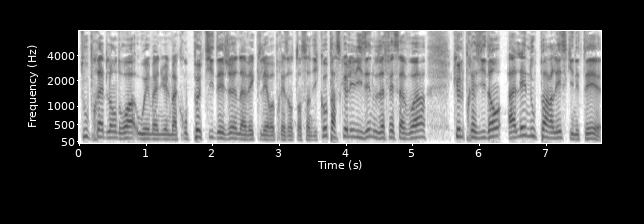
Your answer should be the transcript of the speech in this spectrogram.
tout près de l'endroit où Emmanuel Macron petit déjeune avec les représentants syndicaux parce que l'Élysée nous a fait savoir que le président allait nous parler, ce qui n'était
